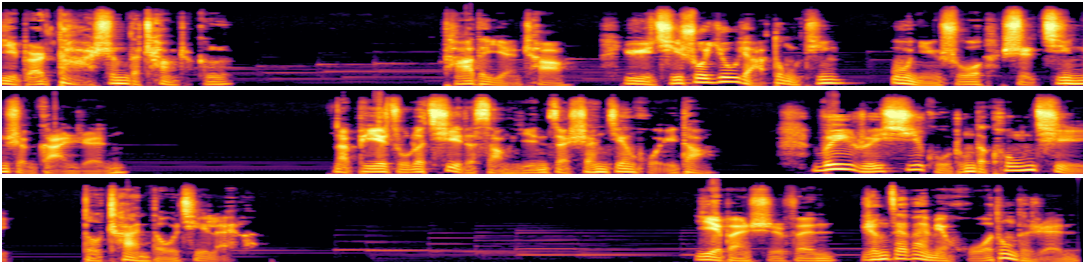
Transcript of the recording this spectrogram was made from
一边大声地唱着歌。他的演唱与其说优雅动听，毋宁说是精神感人。那憋足了气的嗓音在山间回荡，微蕤溪谷中的空气都颤抖起来了。夜半时分，仍在外面活动的人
